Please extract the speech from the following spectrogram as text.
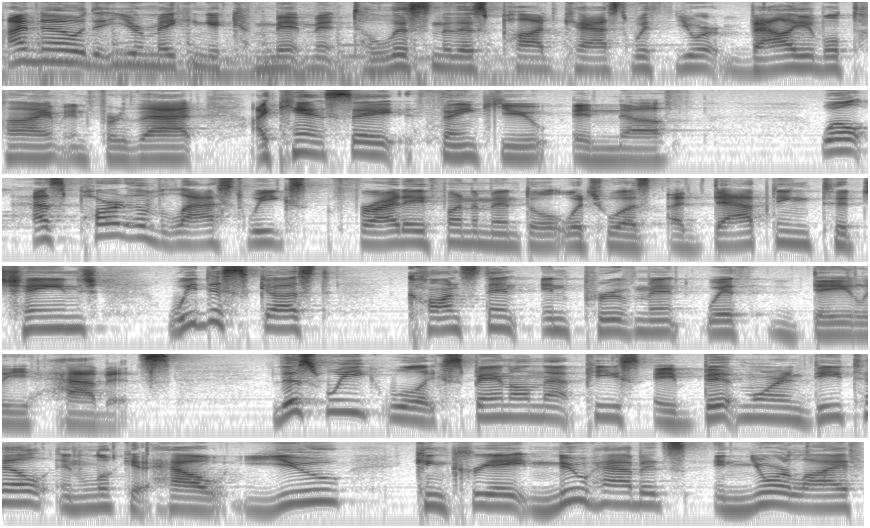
I know that you're making a commitment to listen to this podcast with your valuable time, and for that, I can't say thank you enough. Well, as part of last week's Friday Fundamental, which was adapting to change, we discussed constant improvement with daily habits. This week, we'll expand on that piece a bit more in detail and look at how you can create new habits in your life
